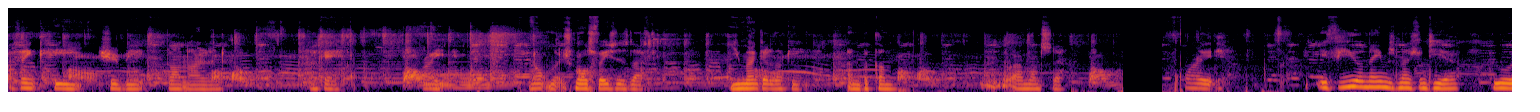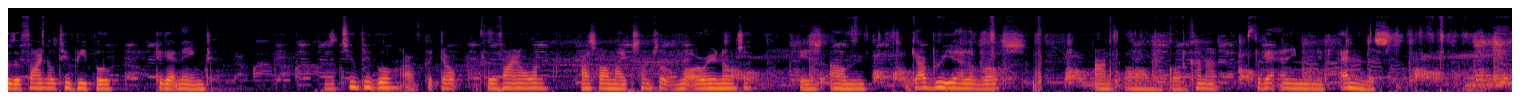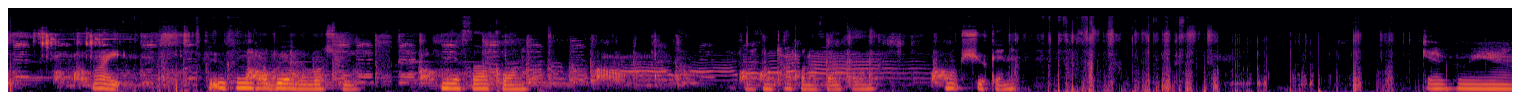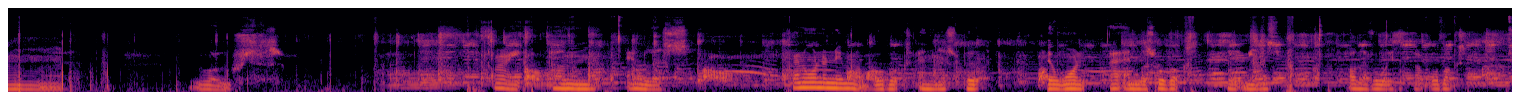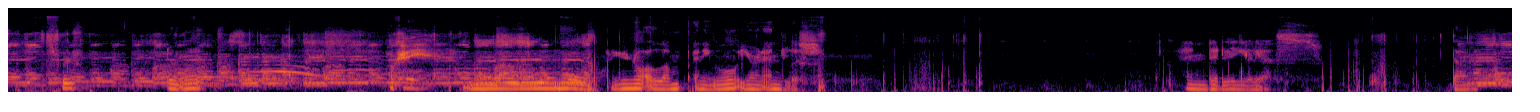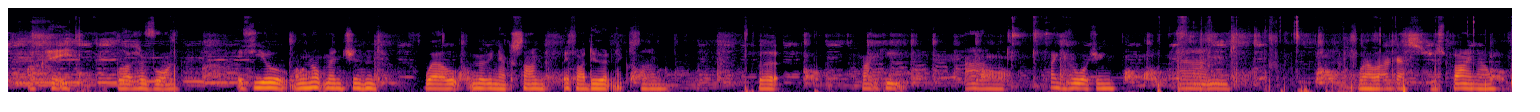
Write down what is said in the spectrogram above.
I think he should be Gaunt Island. Okay, right. Not much more spaces left. You might get lucky and become a monster. Right. If your name is mentioned here, you are the final two people to get named. The two people I've picked out for the final one I sound like some sort of lottery announcer, is um, Gabriella Ross. And oh my god, can I forget anyone? It's endless. Right, who can Gabriella Ross be? Give me a Furcorn. If I can tap on a Furcorn. Not shooking. Gabriella Ross. Right, um, Endless. I kinda wanna name my Roblox Endless, but I don't want an Endless Roblox, so it means I'll never up that Roblox. proof. Don't want it. Okay, more. You're not a lump anymore, you're an endless. And Endless. Done. Okay, well that's everyone. If you were not mentioned, well, maybe next time, if I do it next time. But, thank you, and thank you for watching, and, well, I guess just bye now.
